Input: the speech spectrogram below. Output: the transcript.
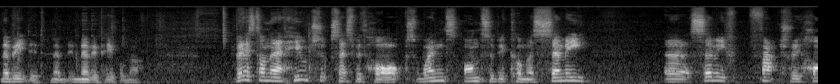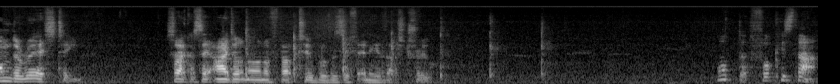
Maybe it did. Maybe, maybe people know. Based on their huge success with Hawks, went on to become a semi uh, semi factory Honda race team. So like I say, I don't know enough about Two Brothers if any of that's true. What the fuck is that?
